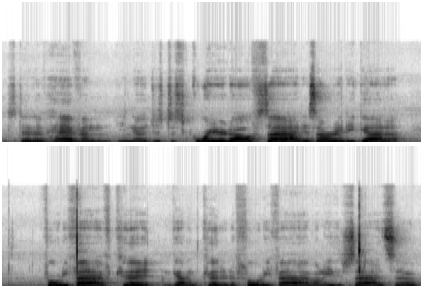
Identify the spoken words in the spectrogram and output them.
instead of having you know just a squared off side. It's already got a 45 cut. Got them cut at a 45 on either side, so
